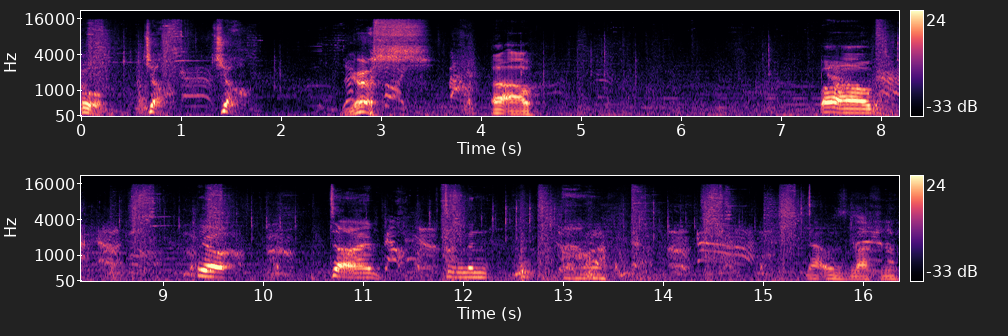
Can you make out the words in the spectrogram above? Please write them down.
Oh, ja, ja. Yes. Uh oh. Uh oh. Yeah. Dive. Demon. Ow. That was lucky.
